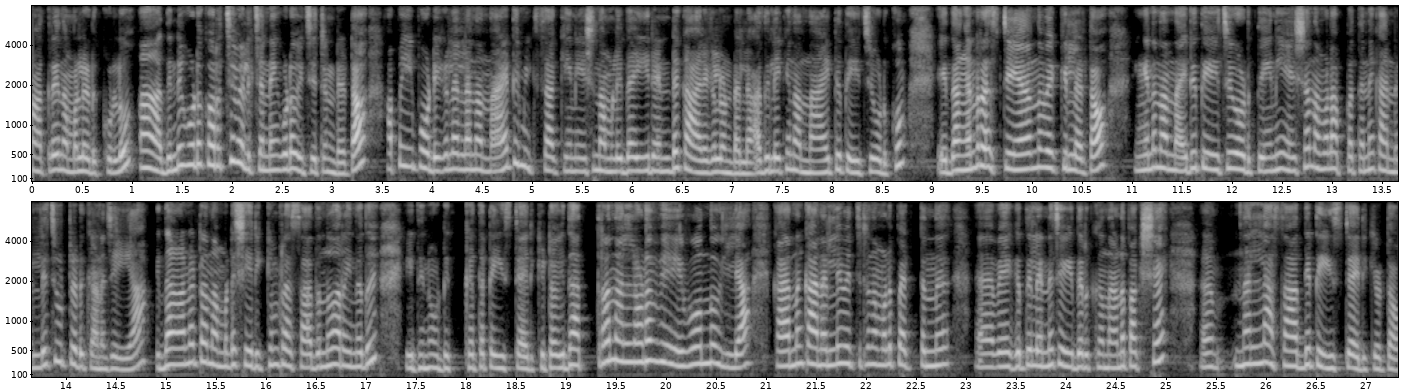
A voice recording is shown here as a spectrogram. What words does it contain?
മാത്രമേ നമ്മൾ എടുക്കുള്ളൂ. ആ അതിന്റെ കൂടെ കുറച്ച് വെളിച്ചെണ്ണയും കൂടെ വെച്ചിട്ടുണ്ട് കേട്ടോ. അപ്പോൾ ഈ പൊടികളെല്ലാം നന്നായിട്ട് മിക്സ് ആക്കിയതിന് ശേഷം നമ്മളിതാ ഈ രണ്ട് കാലുകളുണ്ടല്ലോ അതിലേക്ക് നന്നായിട്ട് തേച്ച് കൊടുക്കും. ഇതങ്ങനെ റെസ്റ്റ് ചെയ്യാനൊന്നും വെക്കില്ല കേട്ടോ. ഇങ്ങനെ നന്നായിട്ട് തേച്ച് കൊടുത്തതിന് ശേഷം നമ്മൾ അപ്പം തന്നെ കനലിൽ ചുട്ടെടുക്കുകയാണ് ചെയ്യുക. ഇതാണ് കേട്ടോ നമ്മുടെ ശരിക്കും പ്രസാദം എന്ന് പറയുന്നത്. ഇതിനൊടു ഒടുക്കത്തെ ടേസ്റ്റ് ആയിരിക്കും കേട്ടോ ഇത് അത്ര നല്ലോണം വേവൊന്നുമില്ല. കാരണം കനലിൽ വെച്ചിട്ട് നമ്മൾ പെട്ടെന്ന് വേഗത്തിൽ തന്നെ ചെയ്തെടുക്കുന്നതാണ്. പക്ഷേ നല്ല അസാധ്യ ടേസ്റ്റ് ആയിരിക്കും കേട്ടോ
